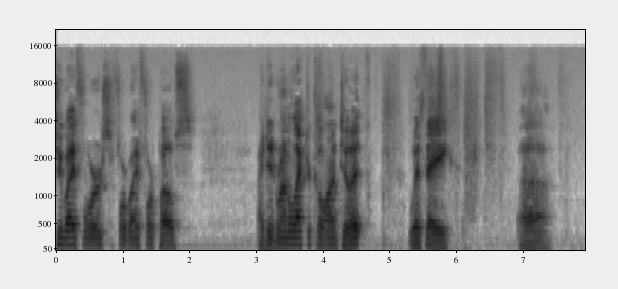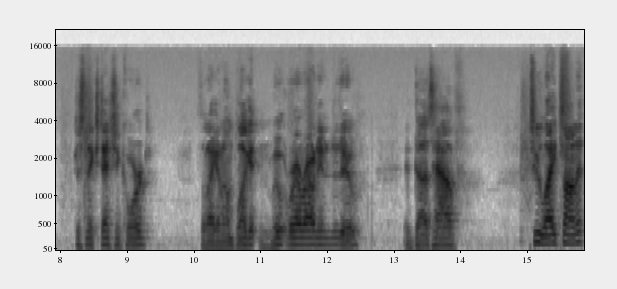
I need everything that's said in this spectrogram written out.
Two by fours, four by four posts. I did run electrical onto it with a uh, just an extension cord so that I can unplug it and move it wherever I needed to do. It does have two lights on it.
